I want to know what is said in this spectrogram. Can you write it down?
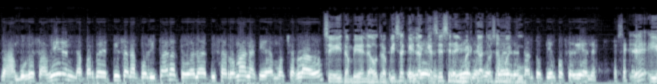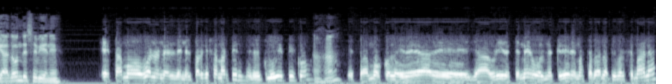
las hamburguesas bien, la parte de pizza napolitana, te da la de pizza romana que ya hemos charlado. Sí, también la otra pizza que es la que haces en el mercado allá en Maipú. De tanto tiempo se viene. ¿Eh? ¿Y a dónde se viene? Estamos, bueno, en el, en el Parque San Martín, en el Club Hípico. Ajá. Estamos con la idea de ya abrir este mes o el mes que viene, más tardar la primera semana.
